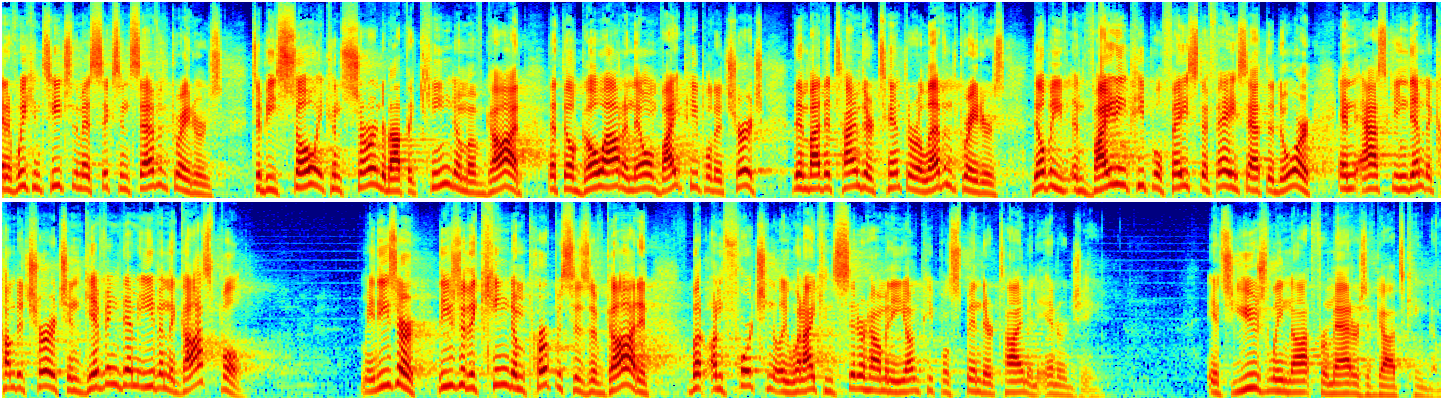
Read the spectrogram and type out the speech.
And if we can teach them as sixth and seventh graders to be so concerned about the kingdom of God that they'll go out and they'll invite people to church, then by the time they're 10th or 11th graders, they'll be inviting people face to face at the door and asking them to come to church and giving them even the gospel. I mean, these are, these are the kingdom purposes of God. And, but unfortunately, when I consider how many young people spend their time and energy, it's usually not for matters of God's kingdom.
